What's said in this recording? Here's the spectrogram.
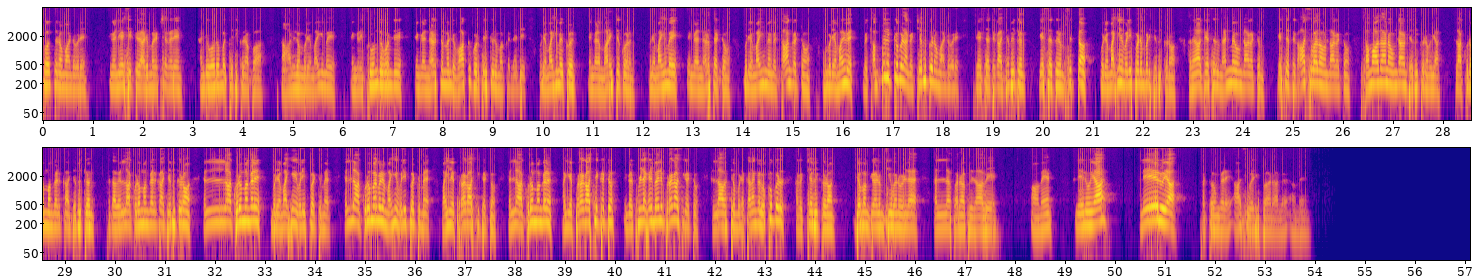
சோத்திரம் ஆண்டவரே. எங்கள் நேசிக்கிற அருமை ரட்சகரே அன்று ஒருமை துதிக்கிறப்பா நாளிலும் உடைய மகிமை எங்களை சூழ்ந்து கொண்டு எங்களை நடத்தும் என்று வாக்கு கொடுத்திருக்கிற மக்கள். நன்றி. உடைய மகிமைக்குள் எங்களை மறைத்துக் கொள்ளும். உடைய மகிமை எங்களை நடத்தட்டும். உடைய மகிமை எங்கள் தாங்கட்டும். உங்களுடைய மகிமை எங்கள் தம்பதிக்கும் நாங்கள் ஜெபிக்கிறோம் ஆண்டவரே. தேசத்துக்காக ஜெபிக்கும் தேசத்திலும் சித்தம் உடைய மகிமை வெளிப்படும்படி ஜெபிக்கிறோம். அதனால் தேசத்துக்கு நன்மை உண்டாகட்டும். தேசத்துக்கு ஆசீர்வாதம் உண்டாகட்டும். சமாதானம் உண்டாகட்டும் ஜெபிக்கிறோம் ஐயா. எல்லா குடும்பங்களுக்காக ஜெபிக்கிறோம். அதாவது எல்லா குடும்பங்களுக்காக ஜெபிக்கிறோம். எல்லா குடும்பங்களையும் உடைய மகிமை வெளிப்பட்டுமே எல்லா குடும்பங்களையும் மகிமை வெளிப்பட்டுமே மகிமை பிரகாசிக்கட்டும். எல்லா குடும்பங்களும் மைய பிரகாசிக்கட்டும். எங்கள் பிள்ளைகள் மேலும் பிரகாசிக்கட்டும். எல்லாவற்றையும் உடைய கரங்கள் ஒப்புக்கொடு. நாங்கள் செபிக்கிறோம் ஜெபம் கேளும் ஜீவனுள்ள நல்ல பரமபிதாவே ஆமேன். லேலுயா லேலுயா மற்றவங்களை ஆசிர்வதிப்பாராக. ஆமேன்.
